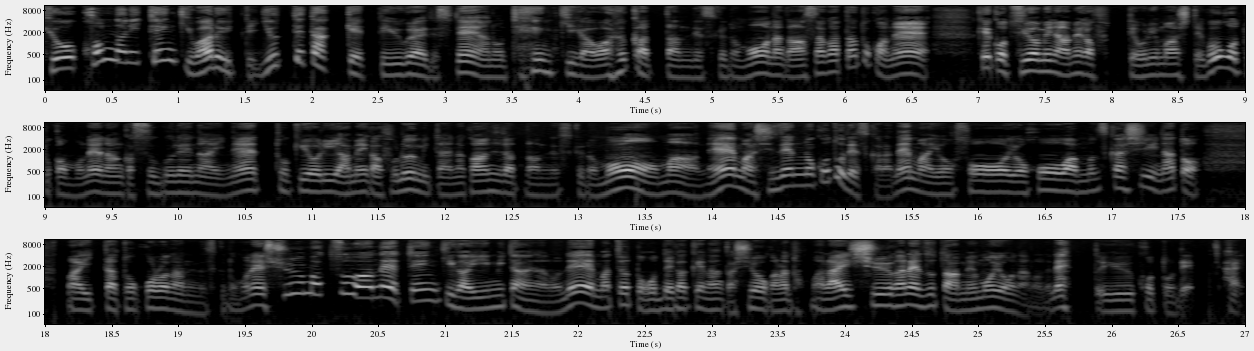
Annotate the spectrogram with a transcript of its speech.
今日こんなに天気悪いって言ってたっけっていうぐらいですね、あの天気が悪かったんですけども、なんか朝方とかね、結構強めに雨が降っておりまして、午後とかもね、なんか優れないね、時折雨が降るみたいな感じだったんですけども、まあね、まあ自然のことですからね、まあ予想、予報は難しいなと。まあ、行ったところなんですけどもね、週末はね、天気がいいみたいなので、まあ、ちょっとお出かけなんかしようかなと。まあ、来週がね、ずっと雨模様なのでね、ということで。はい。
